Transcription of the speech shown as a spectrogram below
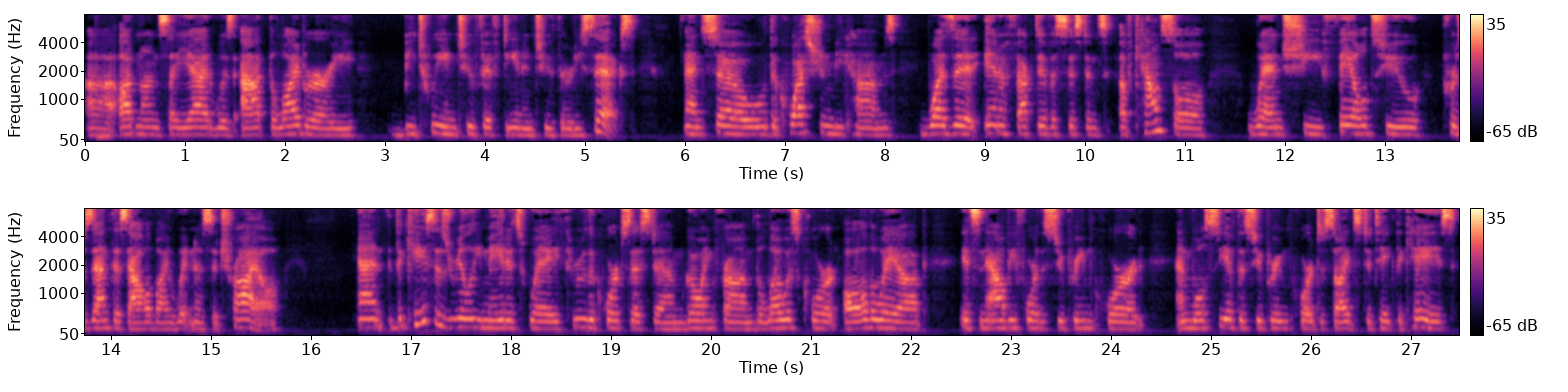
uh, Adnan Syed was at the library between 215 and 236. And so the question becomes was it ineffective assistance of counsel when she failed to present this alibi witness at trial? And the case has really made its way through the court system, going from the lowest court all the way up. It's now before the Supreme Court and we'll see if the Supreme Court decides to take the case.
